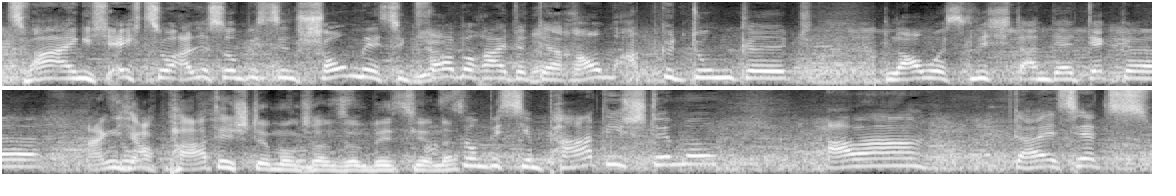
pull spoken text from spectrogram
Es war eigentlich echt so alles so ein bisschen showmäßig ja, vorbereitet. Der Raum abgedunkelt, blaues Licht an der Decke. Eigentlich so auch Partystimmung schon so ein bisschen. Ne? So ein bisschen Partystimmung. Aber da ist jetzt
